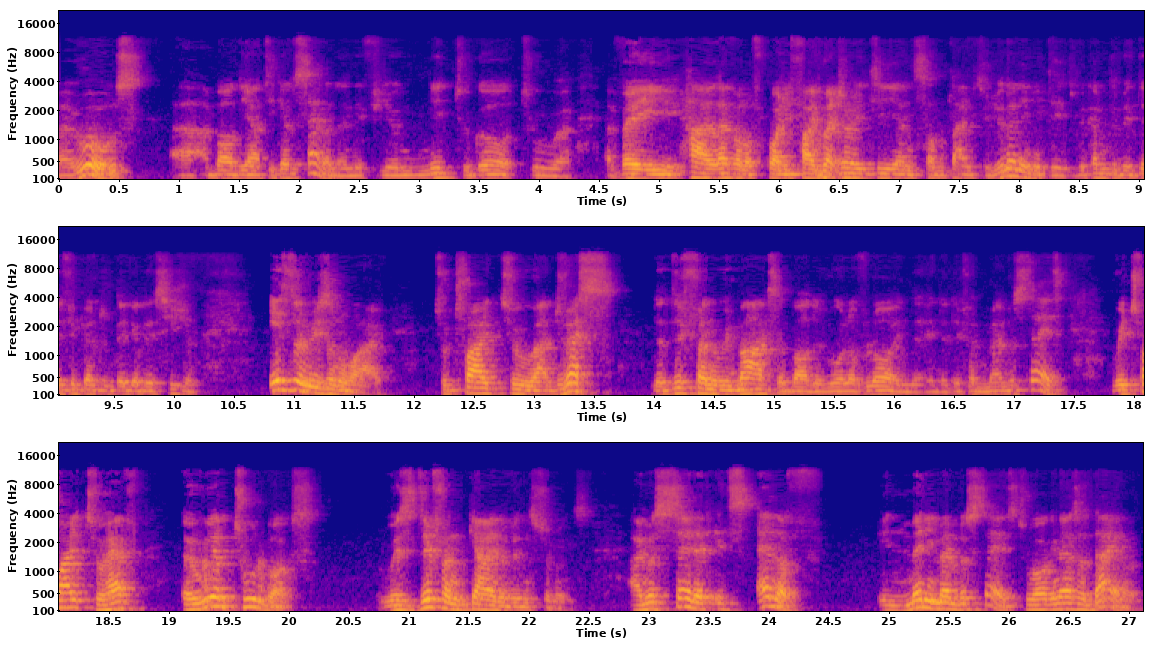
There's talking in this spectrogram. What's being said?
uh rules uh, about the Article 7. And if you need to go to a very high level of qualified majority and sometimes to unanimity, it's become to be difficult to take a decision. It's the reason why to try to address the different remarks about the rule of law in the, in the different member states, we try to have a real toolbox with different kind of instruments. I must say that it's enough in many member states to organize a dialogue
